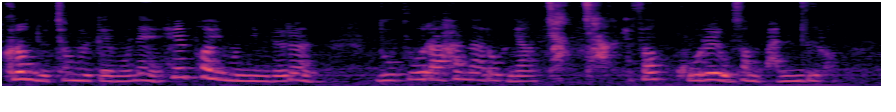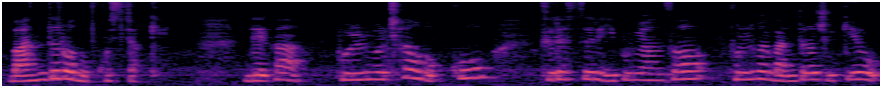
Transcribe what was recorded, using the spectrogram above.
그런 요청들 때문에 헬퍼 이모님들은 누브라 하나로 그냥 착착 해서 골을 우선 만들어. 만들어 놓고 시작해. 내가 볼륨을 채워놓고 드레스를 입으면서 볼륨을 만들어 줄게요.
